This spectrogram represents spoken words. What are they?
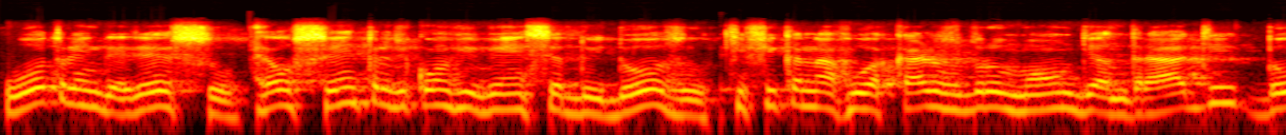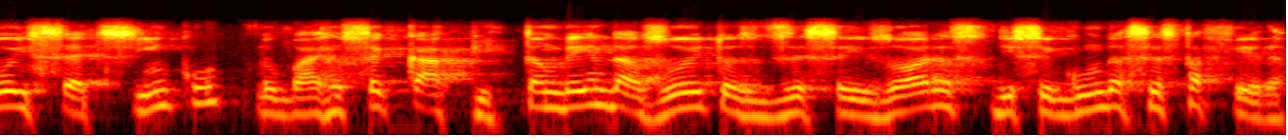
O outro endereço é o Centro de Convivência do Idoso, que fica na rua Carlos Drummond de Andrade, 275, no bairro Secap. Também das 8 às 16 horas, de segunda a sexta-feira.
